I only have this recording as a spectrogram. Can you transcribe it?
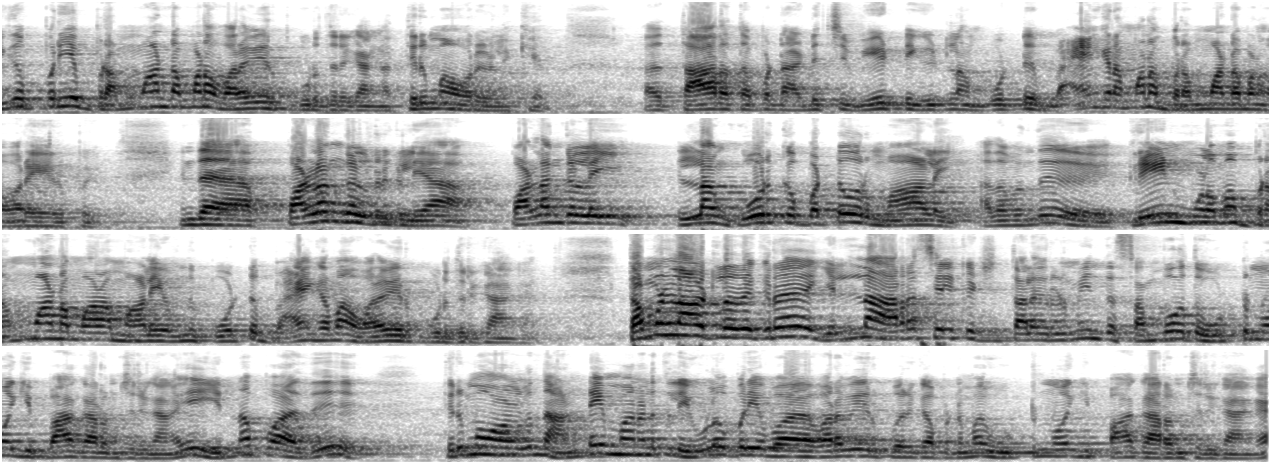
மிகப்பெரிய பிரம்மாண்டமான வரவேற்பு கொடுத்துருக்காங்க திருமாவர்களுக்கு அது தாரத்தைப்பட்டு அடித்து வேட்டி கீட்டெலாம் போட்டு பயங்கரமான பிரம்மாண்டமான வரவேற்பு. இந்த பழங்கள் இருக்கு இல்லையா? பழங்களை எல்லாம் கோர்க்கப்பட்ட ஒரு மாலை. அதை வந்து கிரெயின் மூலமாக பிரம்மாண்டமான மாலையை வந்து போட்டு பயங்கரமாக வரவேற்பு கொடுத்துருக்காங்க. தமிழ்நாட்டில் இருக்கிற எல்லா அரசியல் கட்சி தலைவர்களுமே இந்த சம்பவத்தை உற்று நோக்கி பார்க்க ஆரம்பிச்சிருக்காங்க. ஏ என்னப்பா இது? திருமாவளவன் வந்து அண்டை மாநிலத்தில் இவ்வளோ பெரிய வ வரவேற்பு இருக்குது அப்படின்ற மாதிரி உற்று நோக்கி பார்க்க ஆரம்பிச்சிருக்காங்க.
